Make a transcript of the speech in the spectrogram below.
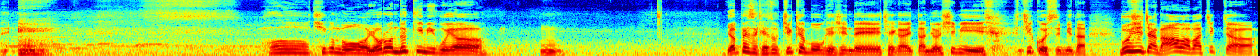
어 지금 뭐 요런 느낌이고요. 음. 옆에서 계속 지켜보고 계신데 제가 일단 열심히 찍고 있습니다. 무시장 나와봐봐 찍자.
